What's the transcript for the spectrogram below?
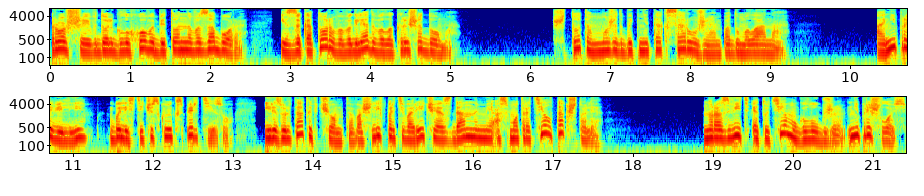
росшие вдоль глухого бетонного забора, из-за которого выглядывала крыша дома. Что там может быть не так с оружием, подумала она. Они провели баллистическую экспертизу, и результаты в чем-то вошли в противоречие с данными осмотра тел, так что ли? Но развить эту тему глубже не пришлось.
